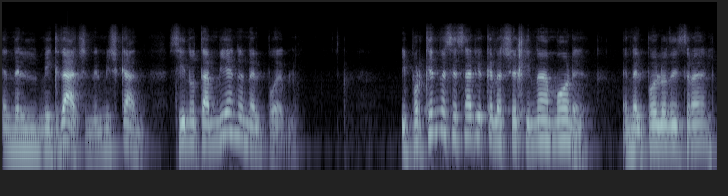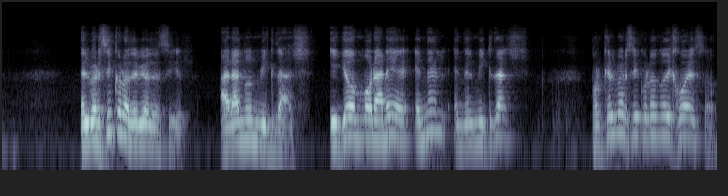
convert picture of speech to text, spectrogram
en Migdash, en el Mishkan, sino también en el pueblo. ¿Y por qué es necesario que la Shekhinah more en el pueblo de Israel? El versículo debió decir, harán un Migdash y yo moraré en él, en el Migdash. ¿Por qué el versículo no dijo eso?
